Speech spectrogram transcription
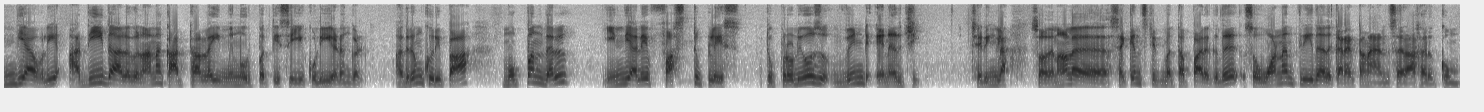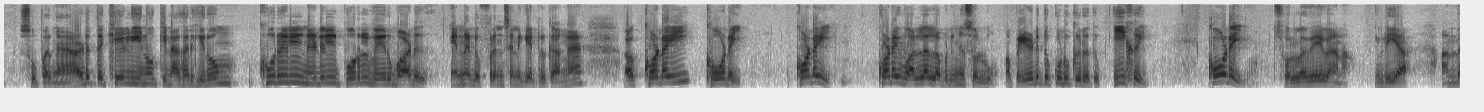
இந்தியாவிலே அதீத அளவிலான காற்றாலை மின் உற்பத்தி செய்யக்கூடிய இடங்கள். அதிலும் குறிப்பாக முப்பந்தல் இந்தியாவிலே first place to produce wind energy சரிங்களா? ஸோ அதனால் செகண்ட் ஸ்டேட்மெண்ட் தப்பாக இருக்குது. ஸோ ஒன் அண்ட் த்ரீ தான் அது கரெக்டான ஆன்சராக இருக்கும். சூப்பருங்க அடுத்த கேள்வியை நோக்கி நகர்கிறோம். குரில் நெடில் பொருள் வேறுபாடு என்ன டிஃப்ரென்ஸ்னு கேட்டிருக்காங்க. கொடை கோடை. கொடை கொடை வள்ளல் அப்படின்னு சொல்லுவோம். அப்போ எடுத்து கொடுக்கறது ஈகை. கோடை சொல்லவே வேணாம். இல்லையா? அந்த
